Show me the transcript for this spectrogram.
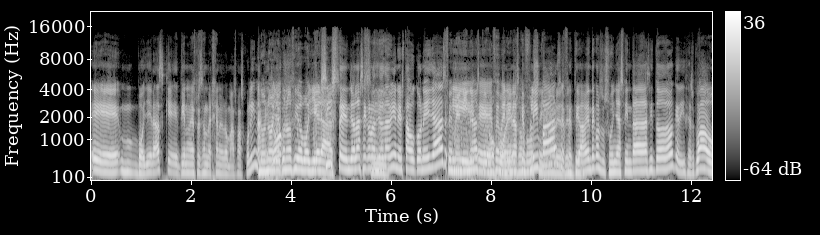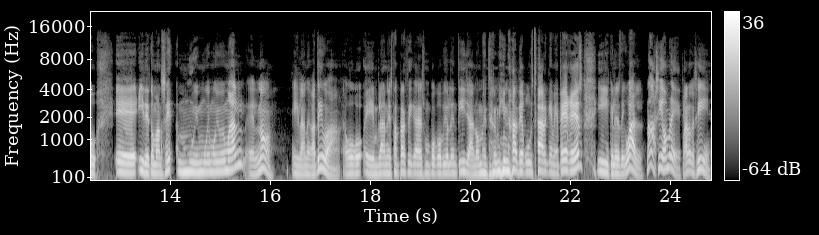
eh, bolleras que tienen expresión de género más masculina. No, no, yo he conocido bolleras. Existen, yo las he conocido también, he estado con ellas. y, Femeninas que, eh, ojo, femeninas eh, que flipas, señores dentro. efectivamente, con sus uñas pintadas y todo, que dices, wow. y de tomarse muy, muy, muy, muy mal el no. Y la negativa. O eh, en plan, esta práctica es un poco violentilla, no me termina de gustar que me pegues y que les da igual. No, sí, hombre, claro que sí.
